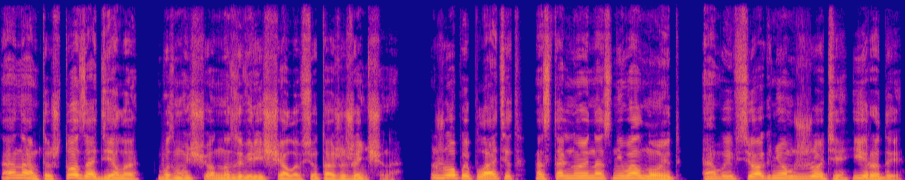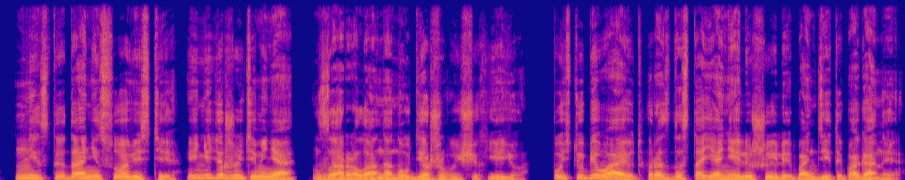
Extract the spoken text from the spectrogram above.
«А нам-то что за дело?» — возмущенно заверещала все та же женщина. Жопы платят, остальное нас не волнует. А вы все огнем жжете, ироды. Ни стыда, ни совести. И не держите меня!» — заорала она на удерживающих ее. «Пусть убивают, раз достояние лишили, бандиты поганые!»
